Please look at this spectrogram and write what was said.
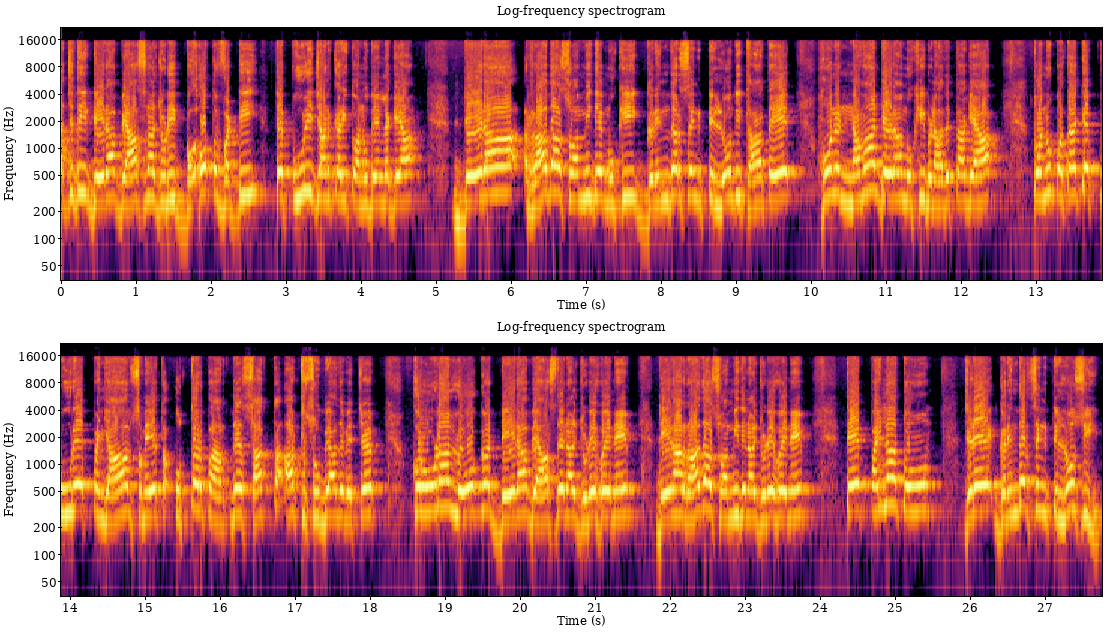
ਅੱਜ ਦੀ ਡੇਰਾ ਬਿਆਸ ਨਾਲ ਜੁੜੀ ਬਹੁਤ ਵੱਡੀ ਤੇ ਪੂਰੀ ਜਾਣਕਾਰੀ ਤੁਹਾਨੂੰ ਦੇਣ ਲੱਗਿਆ ਡੇਰਾ ਰਾਧਾ ਸੁਆਮੀ ਦੇ ਮੁਖੀ ਗੁਰਿੰਦਰ ਸਿੰਘ ਢਿੱਲੋਂ ਦੀ ਥਾਂ ਤੇ ਹੁਣ ਨਵਾਂ ਡੇਰਾ ਮੁਖੀ ਬਣਾ ਦਿੱਤਾ ਗਿਆ। ਤੁਹਾਨੂੰ ਪਤਾ ਕਿ ਪੂਰੇ ਪੰਜਾਬ ਸਮੇਤ ਉੱਤਰ ਭਾਰਤ ਦੇ 7-8 ਸੂਬਿਆਂ ਦੇ ਵਿੱਚ ਕਰੋੜਾਂ ਲੋਕ ਡੇਰਾ ਬਿਆਸ ਦੇ ਨਾਲ ਜੁੜੇ ਹੋਏ ਨੇ, ਡੇਰਾ ਰਾਧਾ ਸੁਆਮੀ ਦੇ ਨਾਲ ਜੁੜੇ ਹੋਏ ਨੇ। ਤੇ ਪਹਿਲਾਂ ਤੋਂ ਜਿਹੜੇ ਗੁਰਿੰਦਰ ਸਿੰਘ ਢਿੱਲੋਂ ਸੀ,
